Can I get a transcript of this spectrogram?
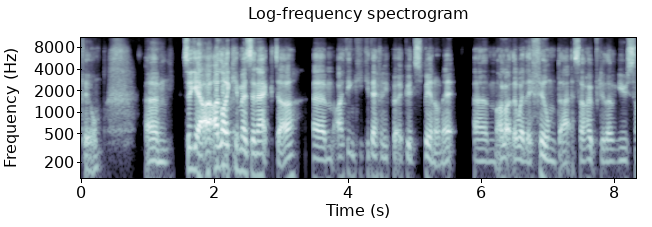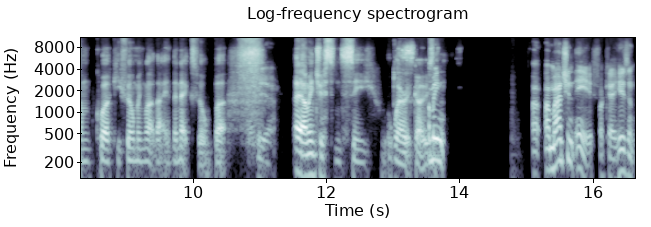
film. Um, so yeah, I, I, like him as an actor. Um, I think he could definitely put a good spin on it. Um, I like the way they filmed that, so hopefully they'll use some quirky filming like that in the next film. But yeah, I'm interested to see where it goes. I mean, imagine if okay, here's an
